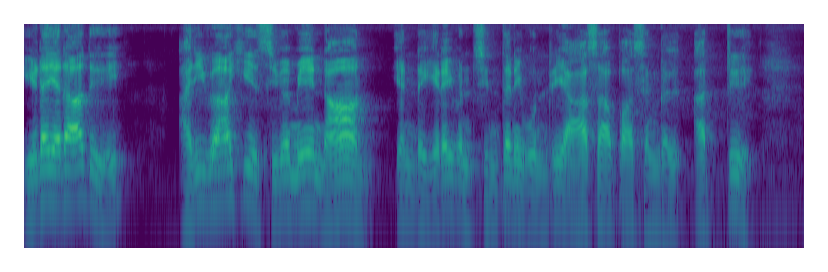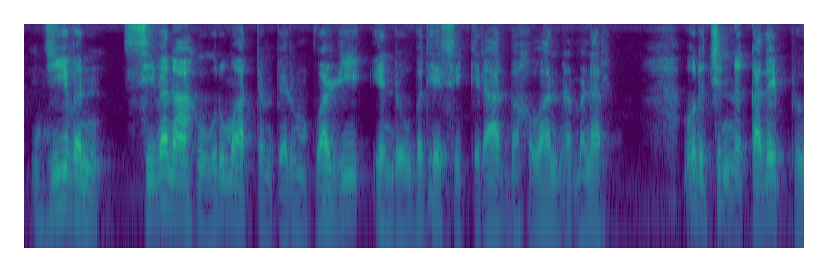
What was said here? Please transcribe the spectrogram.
இடையராது அறிவாகிய சிவமே நான் என்ற இறைவன் சிந்தனை ஒன்றே ஆசாபாசங்கள். அற்று ஜீவன் சிவனாக உருமாற்றம் பெறும் வழி என்று உபதேசிக்கிறார் பகவான் ரமணர். ஒரு சின்ன கதைப்பு.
